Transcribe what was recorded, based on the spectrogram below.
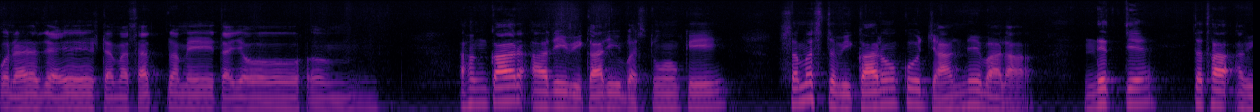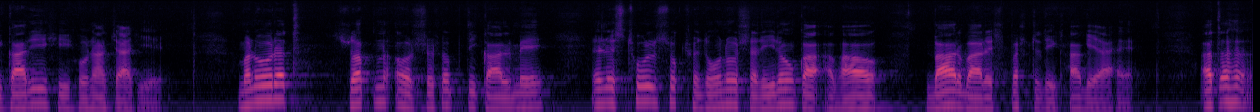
पुनर्ज्येष्ठमसत्वमेतयो अहंकार आदि विकारी वस्तुओं के समस्त विकारों को जानने वाला नित्य तथा अविकारी ही होना चाहिए। मनोरथ, स्वप्न और सुषुप्ति काल में इन स्थूल सूक्ष्म दोनों शरीरों का अभाव बार बार स्पष्ट देखा गया है। अतः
